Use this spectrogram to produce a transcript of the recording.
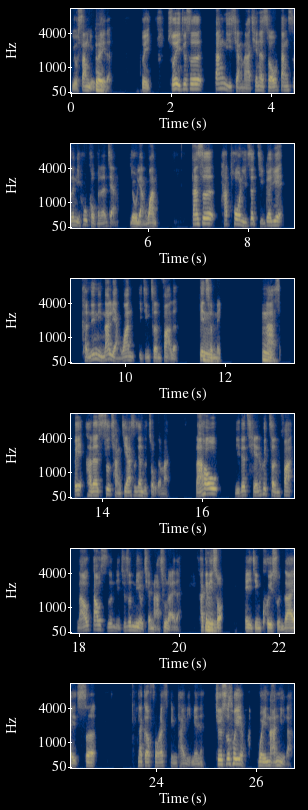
有上有跌的，对，所以就是当你想拿钱的时候，当时你户口本来讲有两万，但是他拖你这几个月，肯定你那两万已经蒸发了，变成没，啊，被它的市场价是这样子走的嘛，然后你的钱会蒸发，然后到时你就是没有钱拿出来的，他跟你说你已经亏损在设那个 forex 平台里面了，就是会为难你了。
